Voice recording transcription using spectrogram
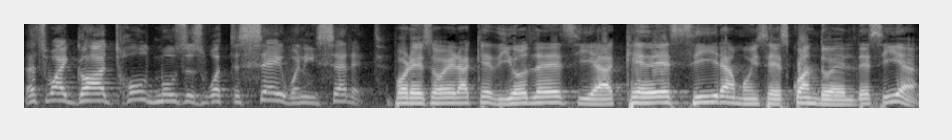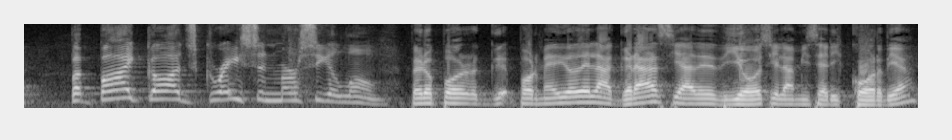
That's why God told Moses what to say when he said it. Por eso era que Dios le decía qué decir a Moisés cuando él decía. But by God's grace and mercy alone, Pero por, por medio de la gracia de Dios y la misericordia,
